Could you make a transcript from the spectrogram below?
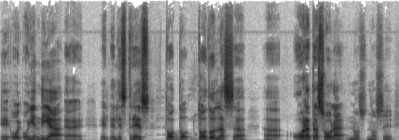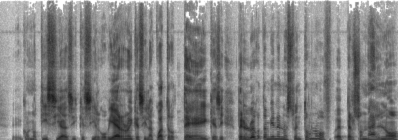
eh, hoy, hoy, en día eh, el, estrés, todo, todas las uh, hora tras hora nos, nos eh, con noticias y que si el gobierno y que si la 4T y que si, pero luego también en nuestro entorno eh, personal, ¿no?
